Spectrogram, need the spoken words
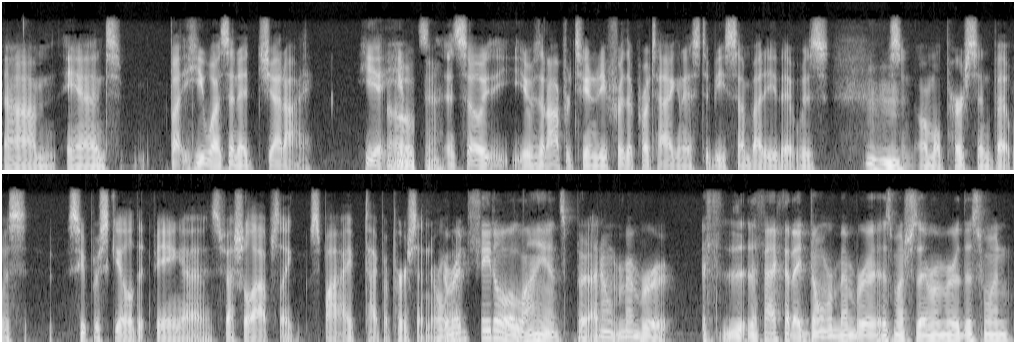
um, and but he wasn't a Jedi. He, he Oh, was, okay. and so it was an opportunity for the protagonist to be somebody that was Mhm. just a normal person, but was super skilled at being a special ops like spy type of person. Or I read Fatal Alliance, but I don't remember. If the, the fact that I don't remember it as much as I remember this one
